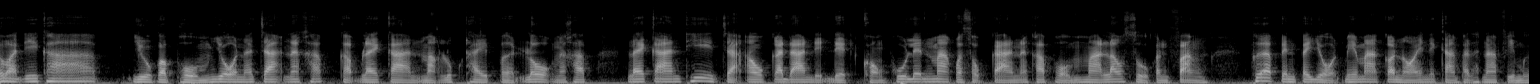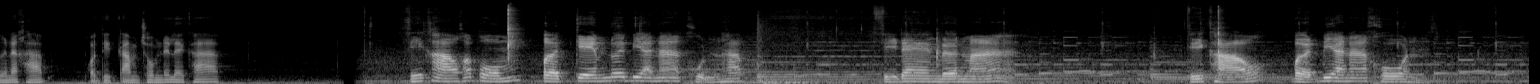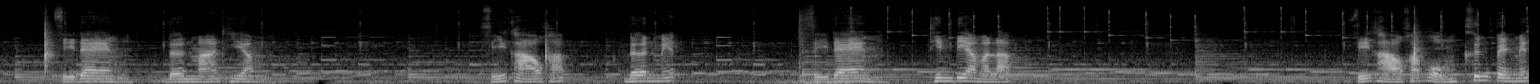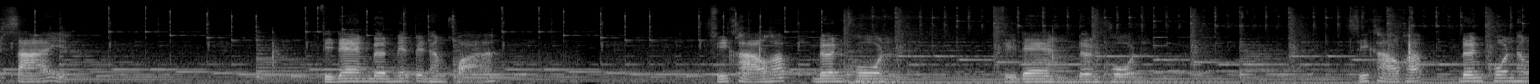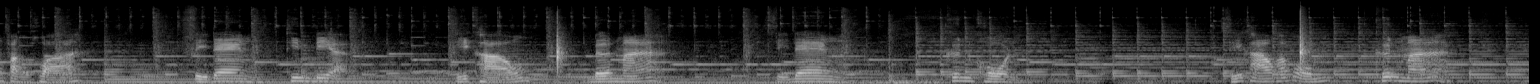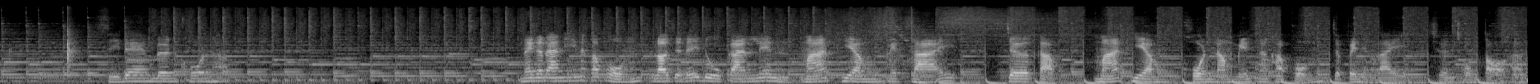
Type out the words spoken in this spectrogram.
สวัสดีครับ อยู่กับผมโยนะจ๊ะนะครับ กับรายการหมากลุกไทยเปิดโลกนะครับ รายการที่จะเอากระดานเด็ดๆ ของผู้เล่นมากประสบการณ์นะครับ ผมมาเล่าสู่กันฟัง เพื่อเป็นประโยชน์ไม่มากก็น้อยในการพัฒนาฝีมือนะครับโปรดติดตามชมได้เลยครับ สีขาวครับผมเปิดเกมด้วยเบี้ยหน้าขุนครับ สีแดงเดินม้า สีขาวเปิดเบี้ยหน้าโคน สีแดง เดินม้าเทียม สีขาวครับ เดินเม็ด สีแดง ทิมเบียมารับ สีขาวครับผมขึ้นเป็นเม็ดซ้าย สีแดงเดินเม็ดเป็นทางขวา สีขาวครับ เดินโคน สีแดงเดินโคน สีขาวครับ เดินโคนทางฝั่งขวา สีแดง ทิมเบีย สีขาว เดินม้า สีแดง ขึ้นโคน สีขาวครับผม ขึ้นม้า สีแดงเดินโคนครับ ในกระดานนี้นะครับผมเราจะได้ดูการเล่นม้าเทียมเม็ดซ้าย เจอกับ ม้าเทียมโคนนำเม็ดนะครับผมจะเป็นอย่างไรเชิญชมต่อครับ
